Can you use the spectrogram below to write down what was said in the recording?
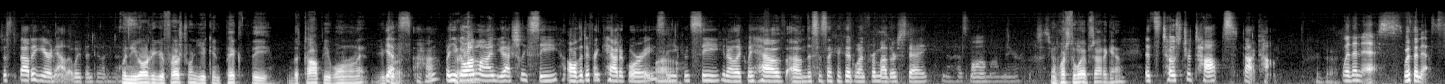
just about a year now that we've been doing this. When you order your first one, you can pick the, the top you want on it? You can- Yes. Uh-huh. When you go online, you actually see all the different categories, and you can see, you know, like we have. Um, this is like a good one for Mother's Day. You know, has mom on there. And really what's the website again? It's toastertops.com With an S. with an S.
